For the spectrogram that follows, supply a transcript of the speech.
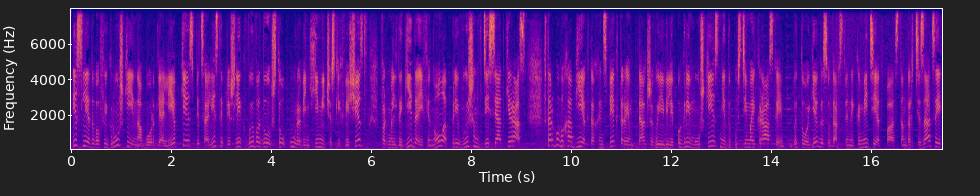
Исследовав игрушки и набор для лепки, специалисты пришли к выводу, что уровень химических веществ, формальдегида и фенола превышен в десятки раз. В торговых объектах инспекторы также выявили погремушки с недопустимой краской. В итоге государственный комитет по стандартизации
